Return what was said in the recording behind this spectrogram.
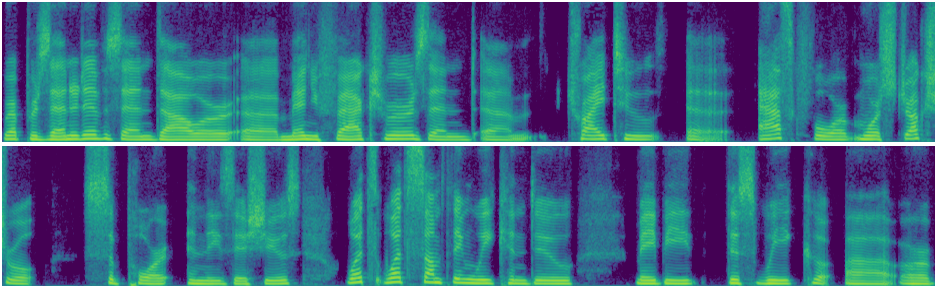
representatives and our uh, manufacturers and um, try to uh, ask for more structural support in these issues. What's what's something we can do maybe this week uh, or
